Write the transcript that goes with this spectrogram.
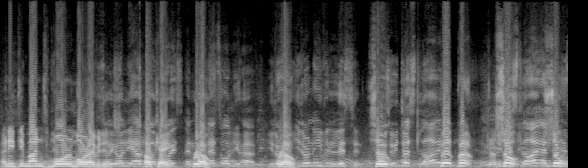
and he demands more and more So evidence. you only have Okay, voice, and bro. that's all you have. You don't, Bro. you don't even listen. So, you just lie. But but so just lie and so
